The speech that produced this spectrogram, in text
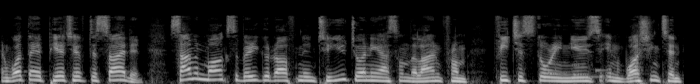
and what they appear to have decided. Simon Marks, a very good afternoon to you, joining us on the line from Feature Story News in Washington.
